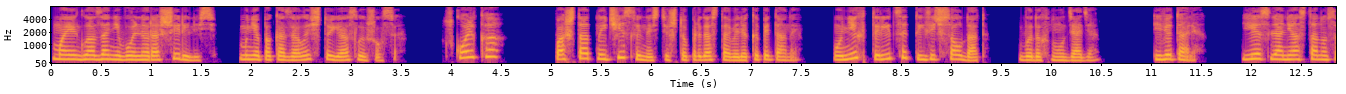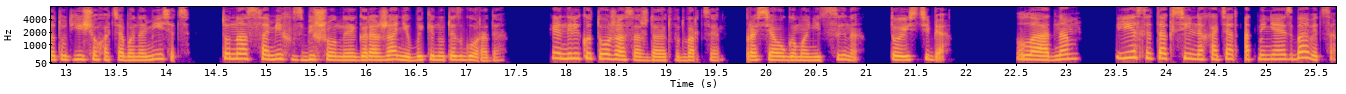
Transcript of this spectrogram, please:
Мои глаза невольно расширились, мне показалось, что я ослышался. «Сколько?» «По штатной численности, что предоставили капитаны. У них тридцать тысяч солдат», – выдохнул дядя. «И Виталя, если они останутся тут еще хотя бы на месяц, то нас самих взбешенные горожане выкинут из города. Энрику тоже осаждают во дворце, прося угомонить сына, то есть тебя. Ладно, если так сильно хотят от меня избавиться,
